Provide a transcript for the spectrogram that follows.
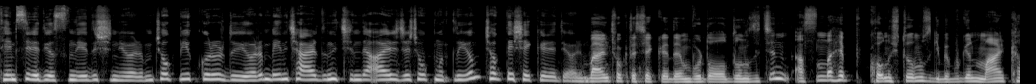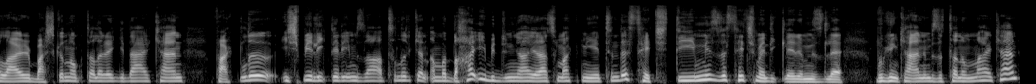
temsil ediyorsun diye düşünüyorum. Çok büyük gurur duyuyorum. Beni çağırdığın için de ayrıca çok mutluyum. Çok teşekkür ediyorum. Ben çok teşekkür ederim burada olduğunuz için. Aslında hep konuştuğumuz gibi bugün markalar başka noktalara giderken farklı işbirlikleri imza atılırken ama daha iyi bir dünya yaratmak niyetinde seçtiğimiz ve seçmediklerimizle bugün kendimizi tanımlarken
